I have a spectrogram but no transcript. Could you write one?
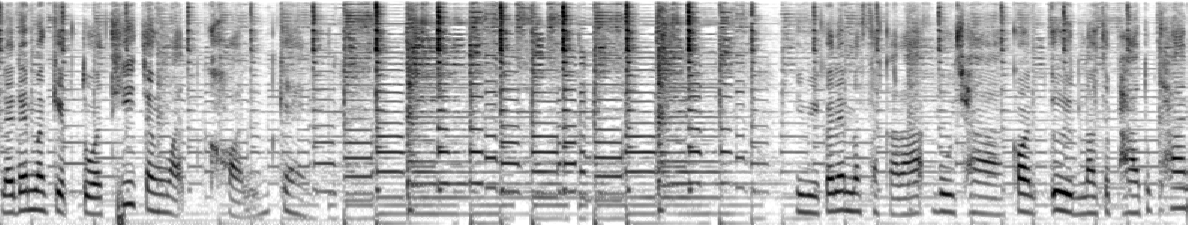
และได้มาเก็บตัวที่จังหวัดขอนแก่นมิมีก็ได้มาสักการะบูชาก่อนอื่นเราจะพาทุกท่าน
